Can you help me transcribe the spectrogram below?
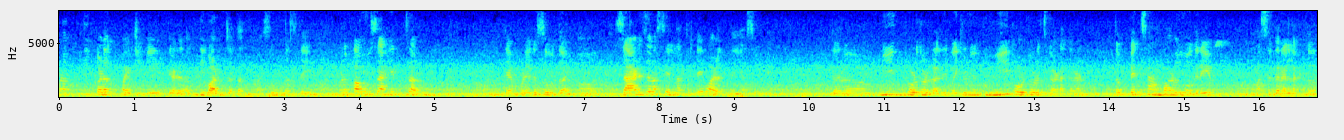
पण अगदी कडक पाहिजे की ते अगदी वाढून जातात. मग असं ऊन असते पण पाऊस आहेच चालू. त्यामुळे कसं होतं जाड जर असेल ना तर ते वाळत नाही. असं होतं. तर मी थोडं थोडं काढते मैत्रिणी तुम्ही थोडं थोडंच काढा कारण तब्येत सांभाळून वगैरे असं करायला लागतं.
